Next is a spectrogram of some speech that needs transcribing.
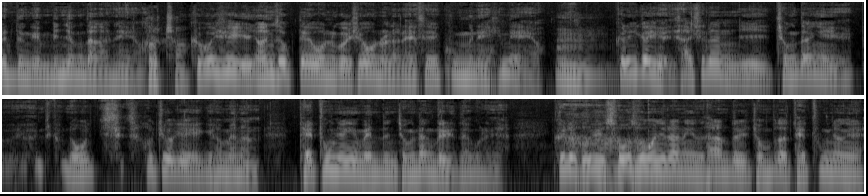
만든 게 민정당 아니에요. 그렇죠. 그것이 연속되어 온 것이 오늘날에서의 국민의 힘이에요. 음. 그러니까 사실은 이 정당이 너무 솔직하게 얘기하면은 대통령이 만든 정당들이다 그러냐. 그래 아. 거기 소소원이라는 사람들이 전부 다 대통령의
